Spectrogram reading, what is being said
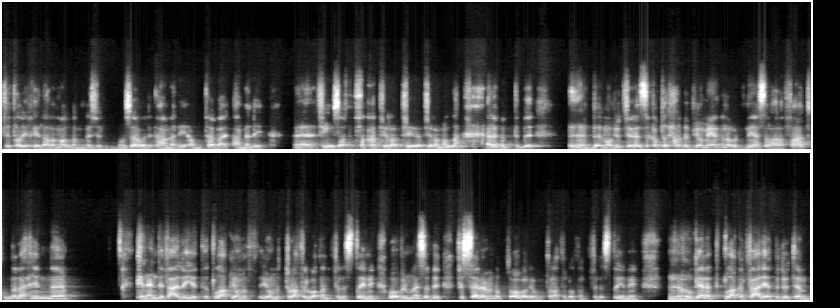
في طريقي إلى رام الله من أجل مزاولة عملي أو متابعة عملي آه، في وزارة الثقافة في في رام الله. أنا كنت موجود في غزة قبل الحرب بيومين. أنا وابني ياسر عرفات. كنا رايحين آه، كان عندي فعالية إطلاق يوم يوم التراث الوطني الفلسطيني. وهو بالمناسبة في السابع من أكتوبر يوم التراث الوطني الفلسطيني. وكانت إطلاق الفعاليات بده يتم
